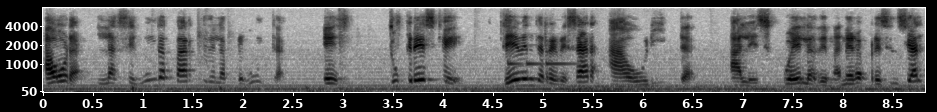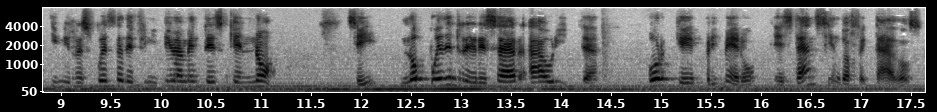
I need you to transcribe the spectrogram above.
Ahora, la segunda parte de la pregunta es, ¿tú crees que deben de regresar ahorita a la escuela de manera presencial? Y mi respuesta definitivamente es que no. ¿Sí? No pueden regresar ahorita porque primero están siendo afectados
